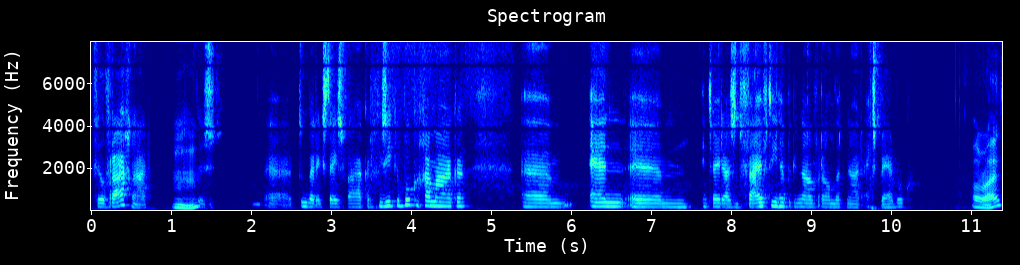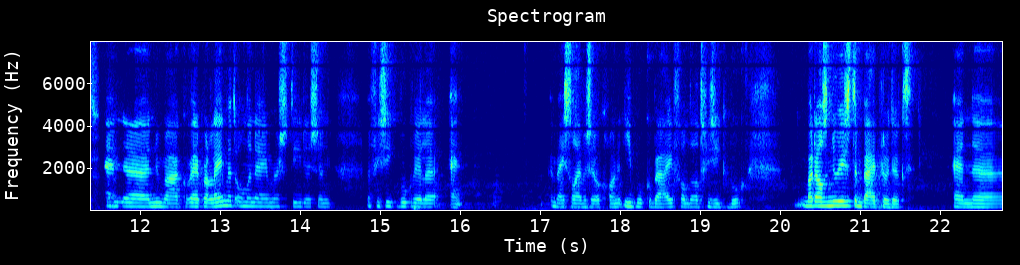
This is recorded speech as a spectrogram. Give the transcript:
veel vraag naar. Mm -hmm. Dus uh, toen ben ik steeds vaker fysieke boeken gaan maken. Um, en um, in 2015 heb ik de naam veranderd naar Expertboek. Alright. En uh, nu maken, werken we alleen met ondernemers die dus een, een fysiek boek willen. En en meestal hebben ze ook gewoon een e-book erbij van dat fysieke boek. Maar dan, nu is het een bijproduct. En uh,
